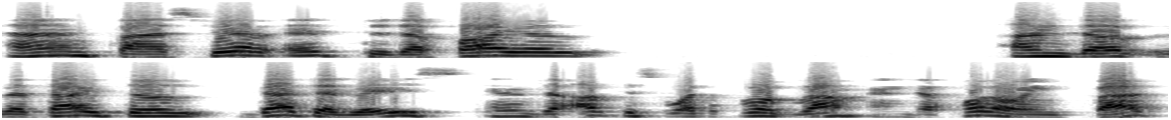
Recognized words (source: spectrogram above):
and transfer it to the file under the title database in the ArcSWAT program in the following path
